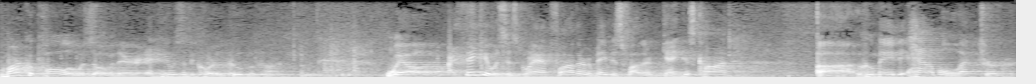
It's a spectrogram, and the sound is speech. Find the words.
Marco Polo was over there and he was at the court of Kublai Khan. Well, I think it was his grandfather, or maybe his father, Genghis Khan, uh, who made Hannibal Lecter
